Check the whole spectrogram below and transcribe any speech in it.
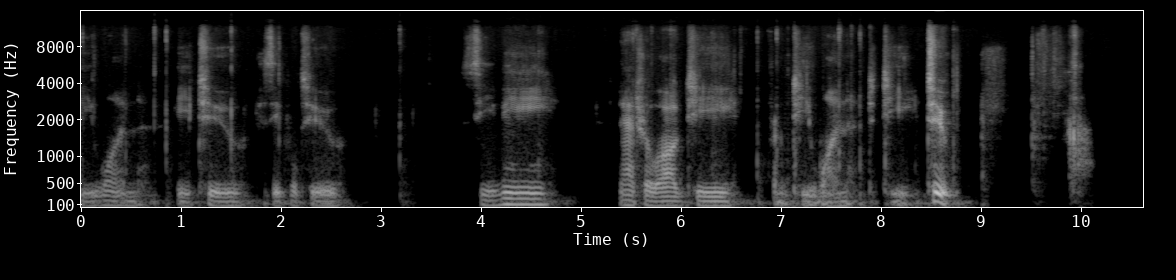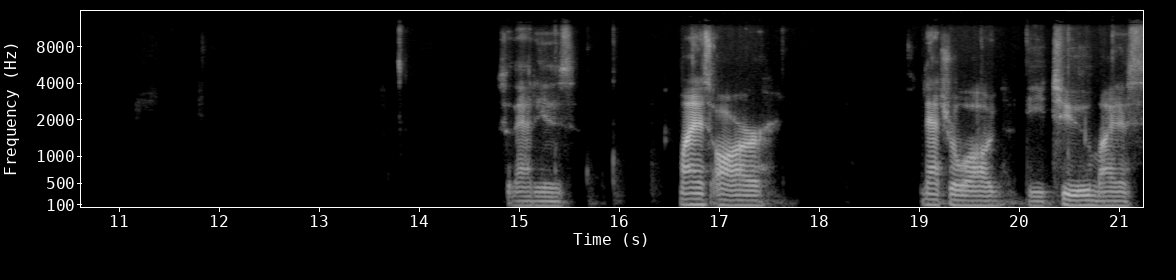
v1 v2 is equal to cv natural log t from t1 to t2. So that is minus r natural log v2 minus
